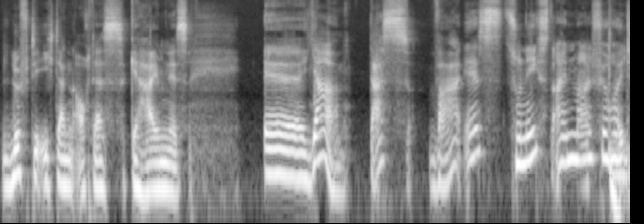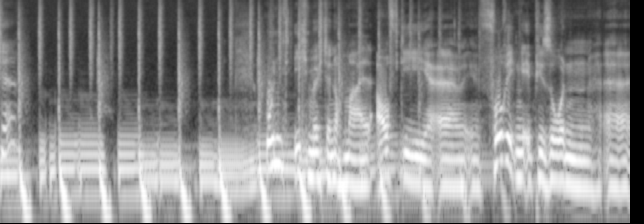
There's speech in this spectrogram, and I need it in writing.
lüfte ich dann auch das Geheimnis. Äh, ja, das war es zunächst einmal für heute. Und ich möchte nochmal auf die äh, vorigen Episoden äh,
